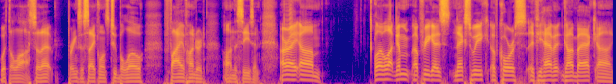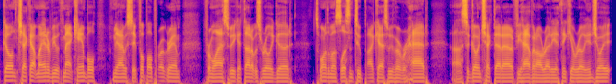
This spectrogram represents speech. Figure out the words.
with the loss. So that brings the Cyclones to below 500 on the season. All right. Um, we'll have a lot coming up for you guys next week. Of course, if you haven't gone back, uh, go and check out my interview with Matt Campbell from the Iowa State football program from last week. I thought it was really good. It's one of the most listened to podcasts we've ever had. Uh, so go and check that out if you haven't already. I think you'll really enjoy it.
